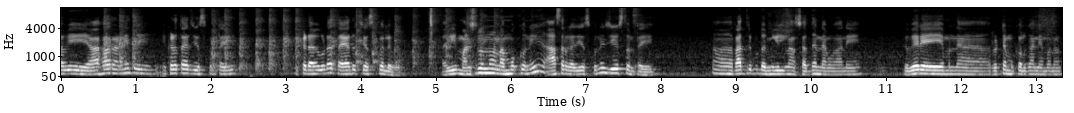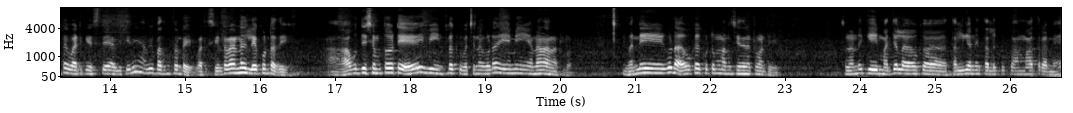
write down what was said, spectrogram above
అవి ఆహారం అనేది ఎక్కడ తయారు చేసుకుంటాయి? ఇక్కడ కూడా తయారు చేసుకోలేవు. అవి మనుషులను నమ్ముకొని ఆసరగా చేసుకొని జీవిస్తుంటాయి. రాత్రిపూట మిగిలిన సద్దన్నం కానీ వేరే ఏమన్నా రొట్టె ముక్కలు కానీ ఏమన్నా ఉంటే వాటికి ఇస్తే అవి తిని అవి బతుకుతుంటాయి. వాటికి చిల్లర అనేది లేకుంటుంది. ఆ ఉద్దేశంతో ఇవి ఇంట్లోకి వచ్చినా కూడా ఏమీ అనను ఇవన్నీ కూడా ఒకే కుటుంబానికి చెందినటువంటివి. చూడండి ఈ మధ్యలో ఒక తల్లి కానీ తల్లికి మాత్రమే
